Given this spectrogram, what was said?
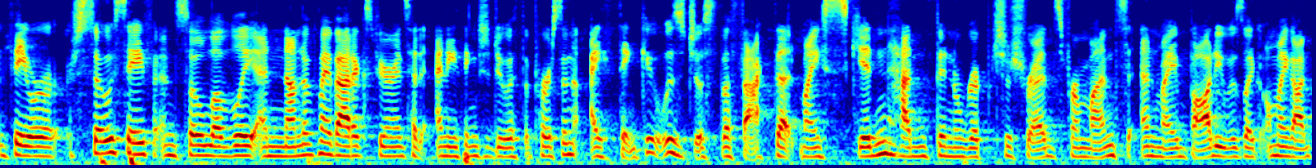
They were so safe and so lovely, and none of my bad experience had anything to do with the person. I think it was just the fact that my skin hadn't been ripped to shreds for months, and my body was like, oh my God.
